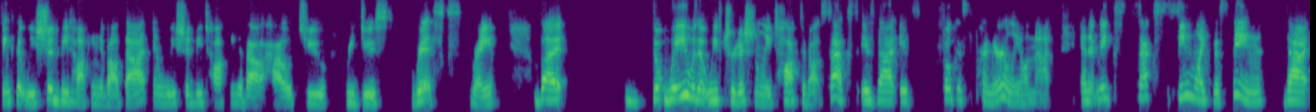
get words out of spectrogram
think that we should be talking about that and we should be talking about how to reduce risks, right? But the way that we've traditionally talked about sex is that it's focused primarily on that. And it makes sex seem like this thing that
